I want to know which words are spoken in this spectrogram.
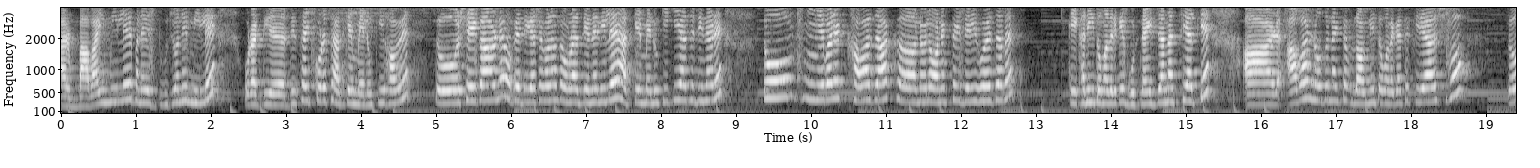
আর বাবাই মিলে মানে দুজনে মিলে ওরা ডিসাইড করেছে আজকের মেনু কী হবে। তো সেই কারণে ওকে জিজ্ঞাসা করলাম, তোমরা জেনে নিলে আজকের মেনু কী কী আছে ডিনারে তো এবারে খাওয়া যাক নইলে অনেকটাই দেরি হয়ে যাবে। এখানেই তোমাদেরকে গুড নাইট জানাচ্ছি আজকে। আর আবার নতুন একটা ব্লগ নিয়ে তোমাদের কাছে ফিরে আসব। তো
